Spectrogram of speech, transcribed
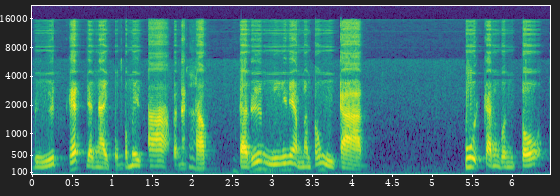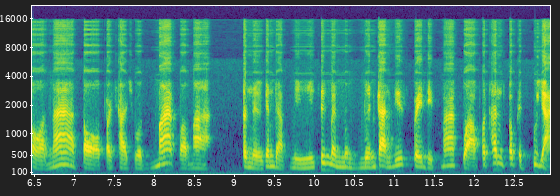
หรือเท็จยังไงผมก็ไม่ทราบนะครับ แต่เรื่องนี้เนี่ยมันต้องมีการ พูดกันบนโต๊ะต่อหน้าต่อประชาชนมากกว่ามาเสนอกันแบบนี้ ซึ่งมันเหมือนการดิสเครดิตมากกว่า เพราะท่านก็เป็นผู้ใหญ่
